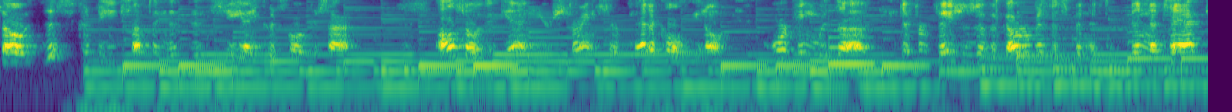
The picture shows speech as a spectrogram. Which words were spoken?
So this could be something that the CA could focus on. Also, again, your strengths are medical, you know, working with uh, different phases of a government that's been, been attacked.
